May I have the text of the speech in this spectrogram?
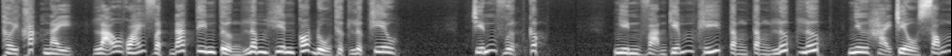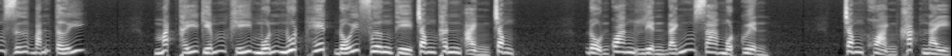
Thời khắc này, lão quái vật đã tin tưởng Lâm Hiên có đủ thực lực khiêu. Chiến vượt cấp. Nhìn vạn kiếm khí tầng tầng lớp lớp, như hải triều sóng giữ bắn tới. Mắt thấy kiếm khí muốn nuốt hết đối phương thì trong thân ảnh trong. Độn quang liền đánh ra một quyền. Trong khoảnh khắc này,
